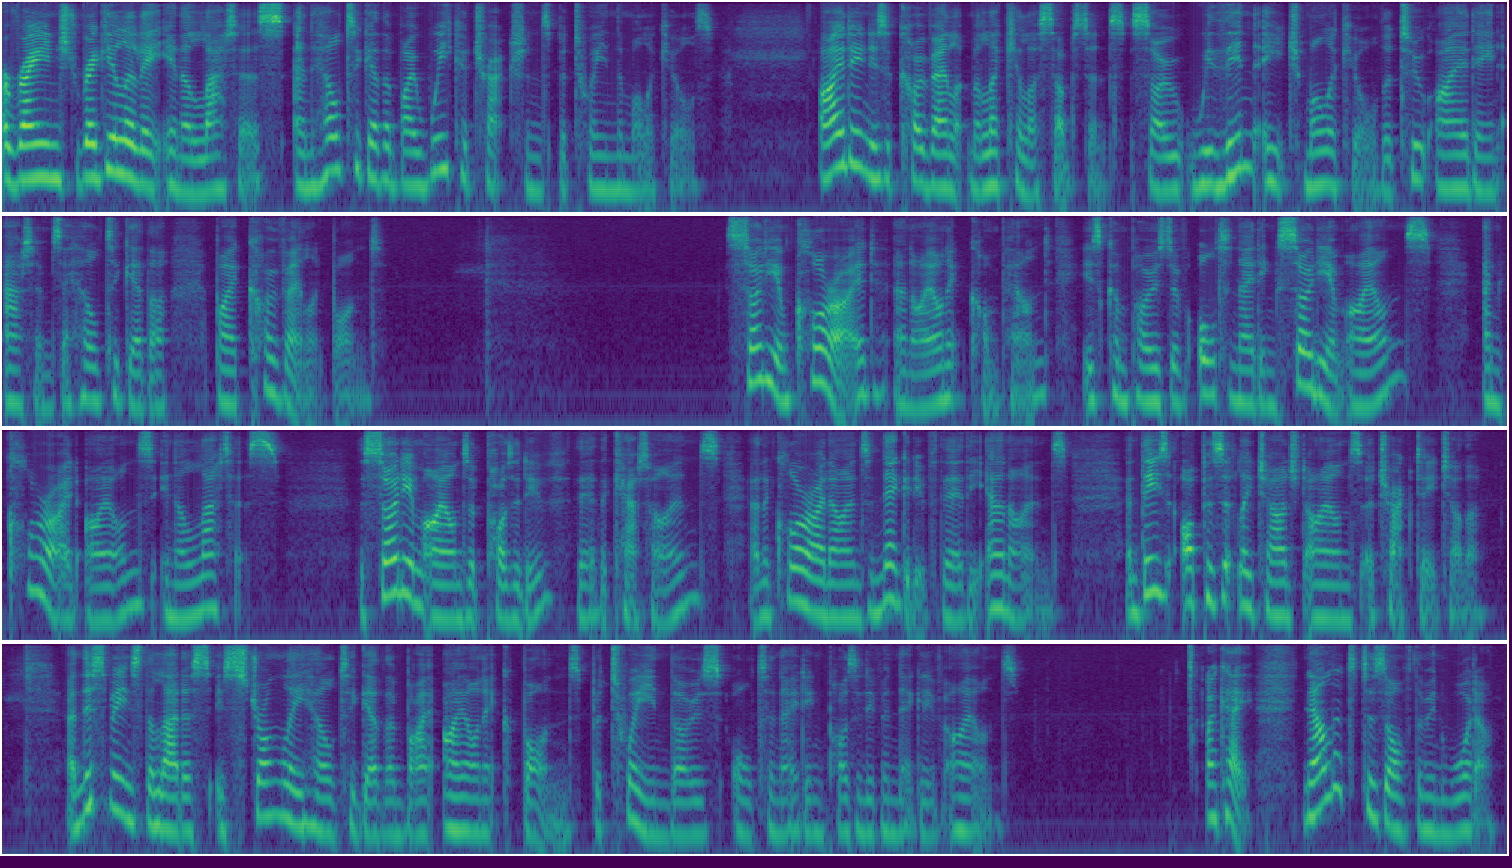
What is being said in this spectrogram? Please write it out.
arranged regularly in a lattice and held together by weak attractions between the molecules. Iodine is a covalent molecular substance, so within each molecule, the two iodine atoms are held together by a covalent bond. Sodium chloride, an ionic compound, is composed of alternating sodium ions and chloride ions in a lattice. The sodium ions are positive, they're the cations, and the chloride ions are negative, they're the anions. And these oppositely charged ions attract each other. And this means the lattice is strongly held together by ionic bonds between those alternating positive and negative ions. Okay, now let's dissolve them in water.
